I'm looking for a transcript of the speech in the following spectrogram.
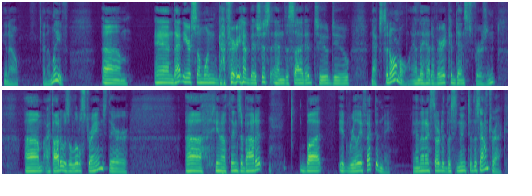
you know and then leave um, and that year someone got very ambitious and decided to do next to normal and they had a very condensed version um, i thought it was a little strange there uh, you know things about it but it really affected me and then I started listening to the soundtrack,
